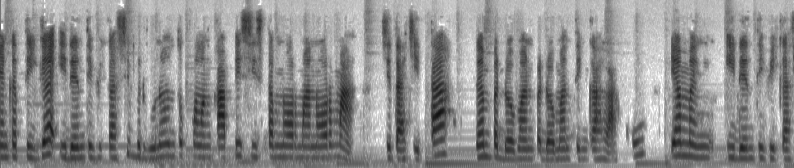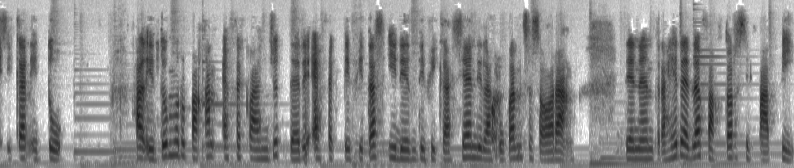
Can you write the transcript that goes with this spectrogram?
Yang ketiga, identifikasi berguna untuk melengkapi sistem norma-norma, cita-cita, dan pedoman-pedoman tingkah laku yang mengidentifikasikan itu. Hal itu merupakan efek lanjut dari efektivitas identifikasi yang dilakukan seseorang. Dan yang terakhir adalah faktor simpati.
